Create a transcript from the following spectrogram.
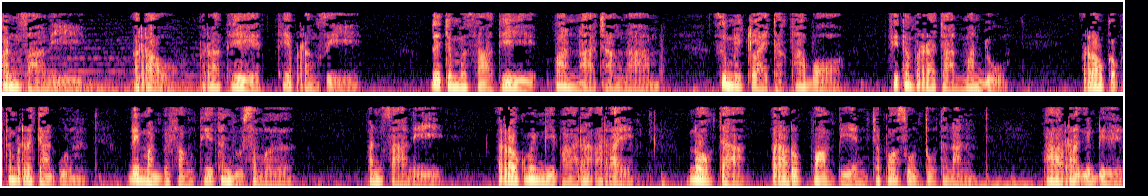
พันษานี้เราพระเทศเทพรังสี ได้จำพรรษาที่บ้านนาช้างน้ำซึ่งไม่ไกลจากท่าบ่อที่ท่านพระอาจารย์มั่นอยู่ เรากับท่านพระอาจารย์อุ่น ได้มันไปฟังที่ท่านอยู่เสมอ พรรษานี้ เราก็ไม่มีภาระอะไร นอกจากปรารบความเพียรเฉพาะส่วนตัวเท่านั้น ภาระอื่น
